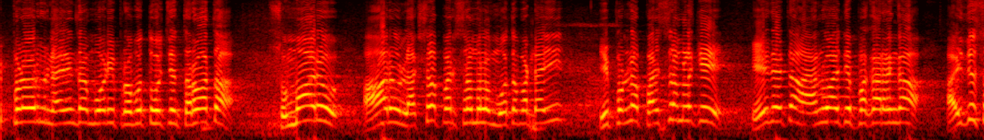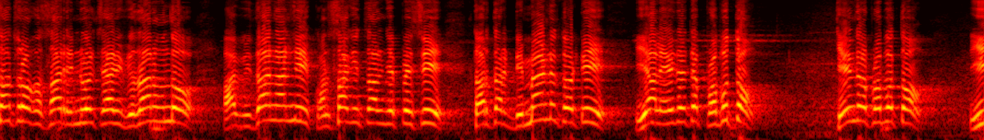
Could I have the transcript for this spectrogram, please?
ఇప్పటివరకు నరేంద్ర మోడీ ప్రభుత్వం వచ్చిన తర్వాత సుమారు ఆరు లక్షల పరిశ్రమలు మూతపడ్డాయి. ఇప్పుడున్న పరిశ్రమలకి ఏదైతే అనువాయితీ ప్రకారంగా ఐదు సంవత్సరాలు ఒకసారి రెన్యువల్ చేయాలి. విధానం ఉందో ఆ విధానాన్ని కొనసాగించాలని చెప్పేసి తరతర డిమాండ్లతోటి ఇవాళ ఏదైతే ప్రభుత్వం కేంద్ర ప్రభుత్వం ఈ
